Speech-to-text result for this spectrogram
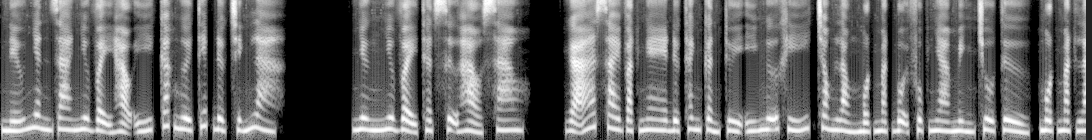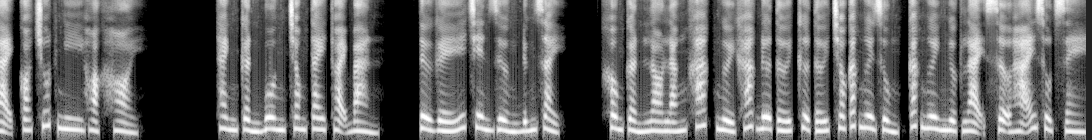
nếu nhân ra như vậy hảo ý các ngươi tiếp được chính là. Nhưng như vậy thật sự hảo sao? Gã sai vặt nghe được Thanh Cần tùy ý ngữ khí, trong lòng một mặt bội phục nhà mình chủ tử, một mặt lại có chút nghi hoặc hỏi. Thanh Cần buông trong tay thoại bản, từ ghế trên giường đứng dậy. Không cần lo lắng khác, người khác đưa tới cửa tới cho các ngươi dùng, các ngươi ngược lại sợ hãi rụt rè.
